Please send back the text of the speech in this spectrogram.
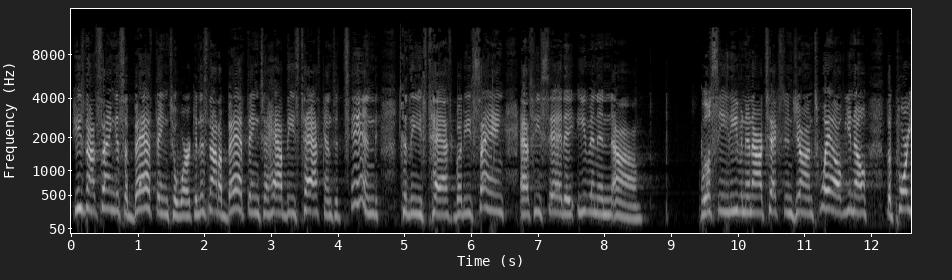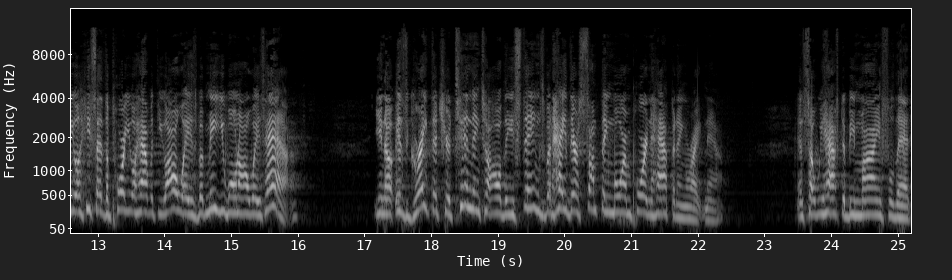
He's not saying it's a bad thing to work and it's not a bad thing to have these tasks and to tend to these tasks, but he's saying, as he said, even in, uh, We'll see it even in our text in John 12. You know, the poor you'll, he said, the poor you'll have with you always, but me you won't always have. You know, it's great that you're tending to all these things, but hey, there's something more important happening right now. And so we have to be mindful that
